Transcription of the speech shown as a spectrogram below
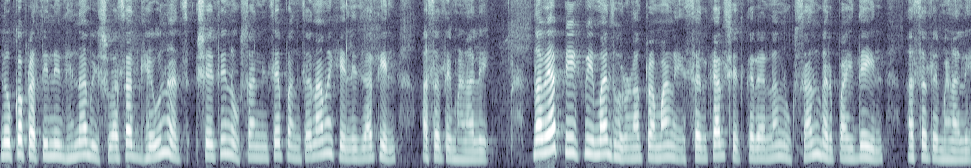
लोकप्रतिनिधींना विश्वासात घेऊनच शेती नुकसानीचे पंचनामे केले जातील असं ते म्हणाले. नव्या पीक विमा धोरणाप्रमाणे सरकार शेतकऱ्यांना नुकसान भरपाई देईल असं ते म्हणाले.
